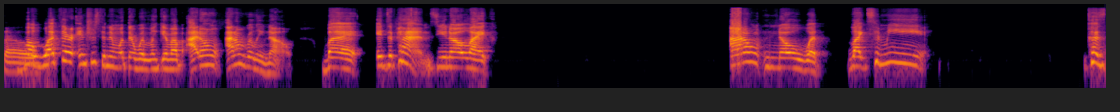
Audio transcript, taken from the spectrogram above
So, but what they're interested in, what they're willing to give up, I don't, I don't really know. But it depends, you know. Like, I don't know what, like to me, because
